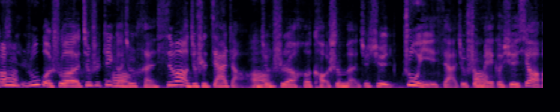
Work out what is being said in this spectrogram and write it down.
我如果说就是这个，嗯就是很希望就是家长嗯就是和考生们就去注意一下，就是嗯每个学校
